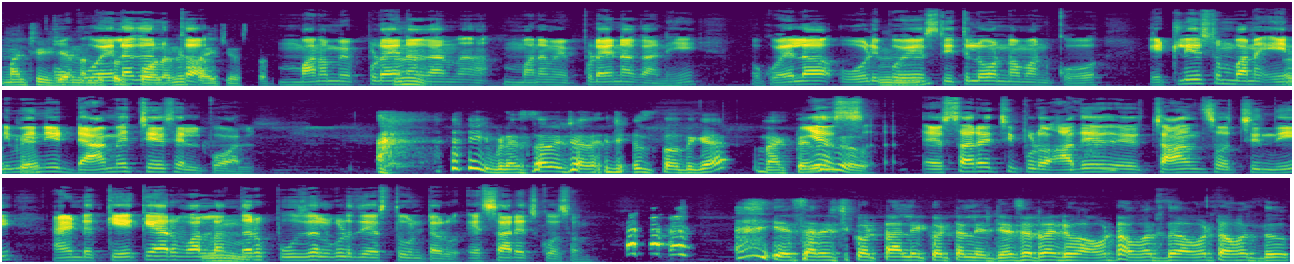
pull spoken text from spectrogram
మంచి విజయాన్ని ట్రై చేస్తారు మనం ఎప్పుడైనా గాన మనం ఎప్పుడైనా కానీ ఒకవేళ ఓడిపోయే స్థితిలో ఉన్నామనుకో అట్లీస్ట్ మన ఎనిమిని డ్యామేజ్ చేసి వెళ్ళిపోవాలి. ఇప్పుడు ఎస్ఆర్హెచ్ అదే చేస్తుందిగా? నాకు తెలుసు ఎస్ఆర్హెచ్ ఇప్పుడు అదే ఛాన్స్ వచ్చింది. అండ్ కేకేఆర్ వాళ్ళందరూ పూజలు కూడా చేస్తూ ఉంటారు ఎస్ఆర్హెచ్ కోసం. ఎస్ఆర్హెచ్ కొట్టాలి కొట్టాలి. జేసన్ రెడ్డి అవుట్ అవ్వద్దు అవుట్ అవ్వద్దు.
